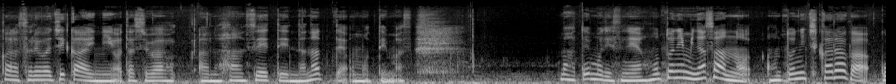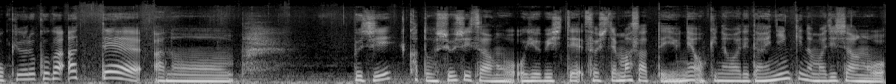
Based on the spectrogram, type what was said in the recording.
からそれは次回に私はあの反省点だなって思っています。まあでもですね本当に皆さんの本当に力がご協力があってあのー無事加藤修士さんをお呼びしてそしてマサっていうね沖縄で大人気のマジシャンを、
